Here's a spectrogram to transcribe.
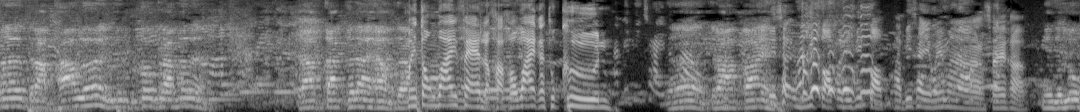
เลยกราบเท้าเลยไม่ต้องกราบนั่นเลย กราบตักก็ได้อ้าวกราบไม่ต้องไหว้แฟนหรอกค่ะเขาไหว้กันทุกคืนเออกราบไปพี่ชัยพี่กอล์ฟอันนี้พี่กอล์ฟค่ะพี่ชัยยังไม่มาใช่ค่ะมีแต่ลูก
